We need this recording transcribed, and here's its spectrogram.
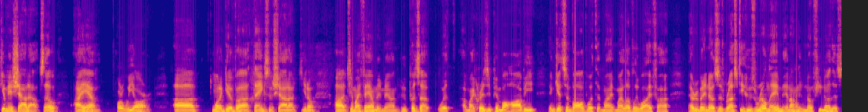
give me a shout out. So I am, or we are. Uh, Want to give uh, thanks and shout out, you know, uh, to my family, man, who puts up with my crazy pinball hobby and gets involved with it. My my lovely wife. Uh, everybody knows as Rusty, whose real name, and I don't even know if you know this,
